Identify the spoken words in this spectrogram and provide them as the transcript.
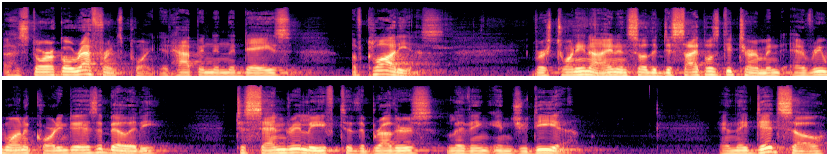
a historical reference point. It happened in the days of Claudius. Verse 29 And so the disciples determined, every one according to his ability, to send relief to the brothers living in Judea. And they did so,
